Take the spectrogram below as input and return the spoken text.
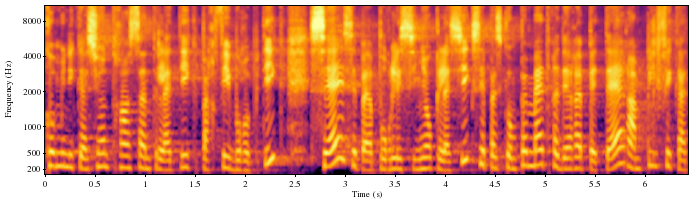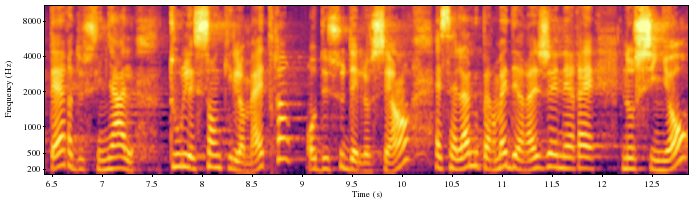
communications transatlantiques par fibre optique, c'est, c'est pour les signaux classiques, c'est parce qu'on peut mettre des répéteurs, amplificateurs de signal tous les 100 km au-dessus de l'océan. Et cela nous permet de régénérer nos signaux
